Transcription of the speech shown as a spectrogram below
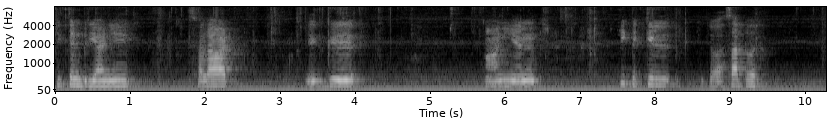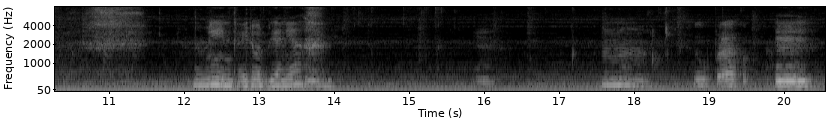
Chicken biryani salad egg onion pickle ஓகேவா சாப்பிட்டு வர மம்மி எனக்கு ஹைதராபாத் பிரியாணியா? ம். சூப்பராக இருக்கும். ம்.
